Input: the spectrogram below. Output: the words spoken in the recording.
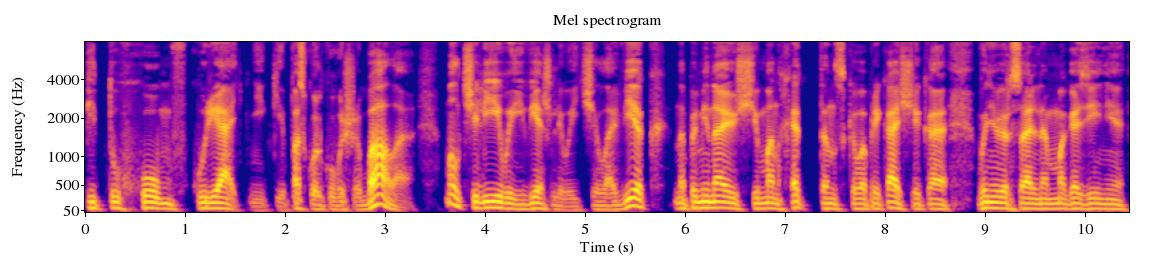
петухом в курятнике, поскольку вышибала, молчаливый и вежливый человек, напоминающий манхэттенского приказчика в универсальном магазине,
